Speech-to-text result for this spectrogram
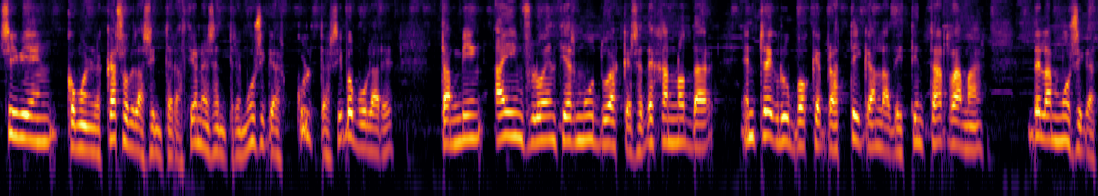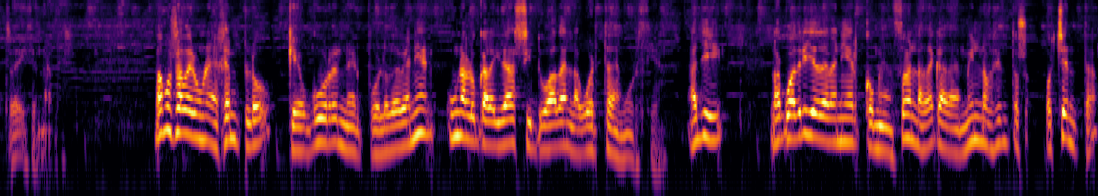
Si bien, como en el caso de las interacciones entre músicas cultas y populares, también hay influencias mutuas que se dejan notar entre grupos que practican las distintas ramas de las músicas tradicionales. Vamos a ver un ejemplo que ocurre en el pueblo de Beniel, una localidad situada en la huerta de Murcia. Allí, la cuadrilla de Beniel comenzó en la década de 1980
